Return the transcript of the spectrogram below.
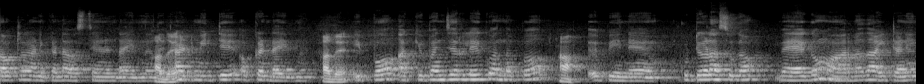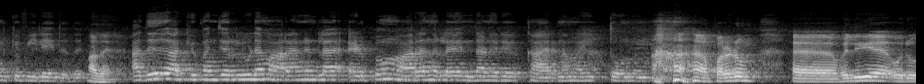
ഡോക്ടർ കാണിക്കേണ്ട അവസ്ഥയാണ് ഉണ്ടായിരുന്നത്. അഡ്മിറ്റ് ഒക്കെ ഉണ്ടായിരുന്നു. ഇപ്പോ അക്യുപഞ്ചറിലേക്ക് വന്നപ്പോ പിന്നെ കുട്ടികളുടെ അസുഖം വേഗം മാറുന്നതായിട്ടാണ് എനിക്ക് ഫീൽ ചെയ്തത്. അതെ. അക്യുപഞ്ചറിലൂടെ മാറാനുള്ള എളുപ്പം മാറുക എന്നുള്ള എന്താണ് ഒരു കാരണമായി തോന്നുന്നത് പലരും വലിയ ഒരു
